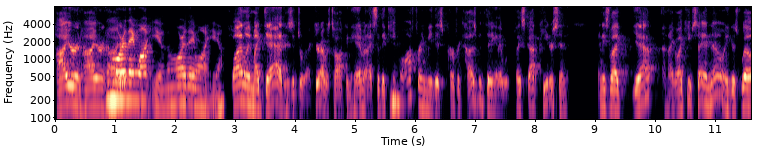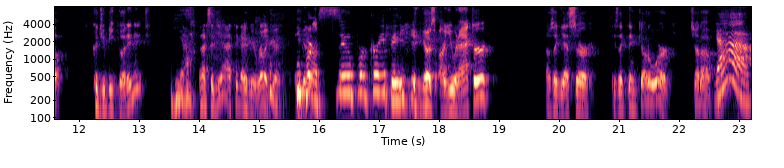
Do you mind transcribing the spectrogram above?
higher and higher and higher. The higher. more they want you, the more they want you. Finally, my dad, who's a director, I was talking to him and I said, they keep Mm. offering me this perfect husband thing and they would play Scott Peterson. And he's like, yeah. And I go, I keep saying no. And he goes, well, could you be good in it? Yeah. And I said, yeah, I think I could be really good. He You were goes, super creepy. he goes, are you an actor? I was like, yes, sir. He's like, then go to work. Shut up. Yeah.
